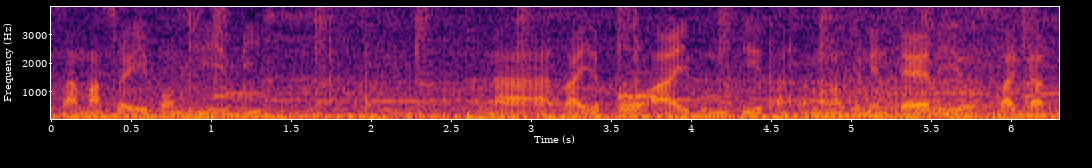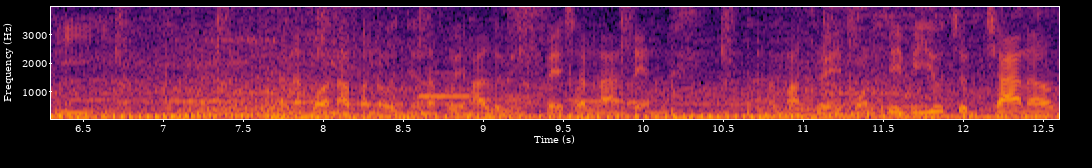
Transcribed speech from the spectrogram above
sa Master Ipon TV na tayo po ay bumisita sa mga sementeryo sa gabi. Sana po napanood nyo na po yung Halloween special natin Master Ipon TV YouTube channel.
